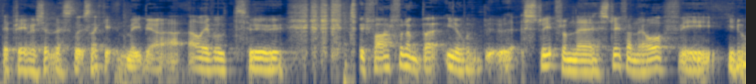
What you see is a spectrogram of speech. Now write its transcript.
the Premiership. This looks like it might be a, a level two too far for him. But you know, straight from the straight from the off, he you know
